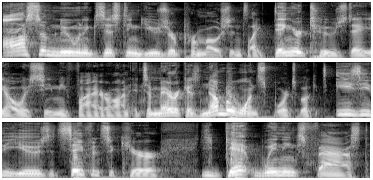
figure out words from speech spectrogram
awesome new and existing user promotions like Dinger Tuesday, you always see me fire on. It's America's number one sports book. It's easy to use, it's safe and secure. You get winnings fast,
